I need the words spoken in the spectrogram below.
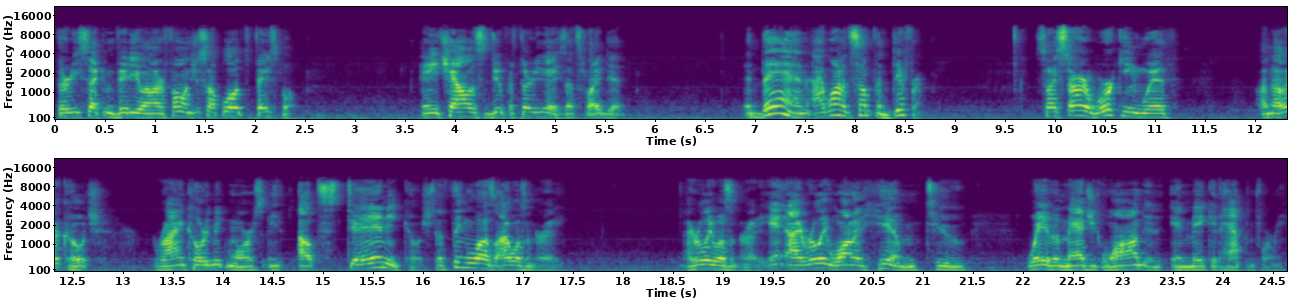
30 second video on our phone, just upload it to Facebook. And he challenged us to do it for 30 days. That's what I did. And then I wanted something different. So I started working with another coach, Ryan Cody McMorris. He's outstanding coach. The thing was, I wasn't ready. I really wasn't ready. And I really wanted him to wave a magic wand and, and make it happen for me.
